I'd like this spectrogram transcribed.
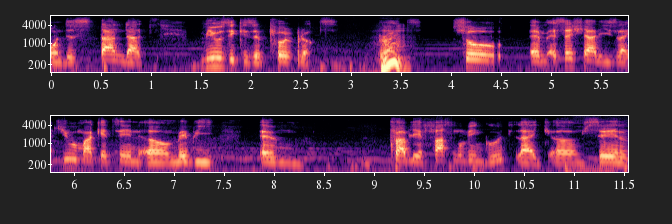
understand that music is a product, right? So, um, essentially, it's like you marketing, um, maybe, um, probably a fast-moving good, like, um, say,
